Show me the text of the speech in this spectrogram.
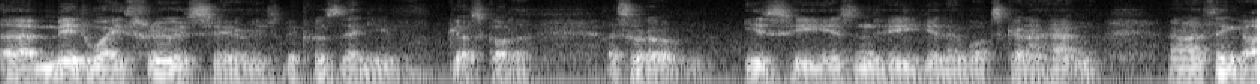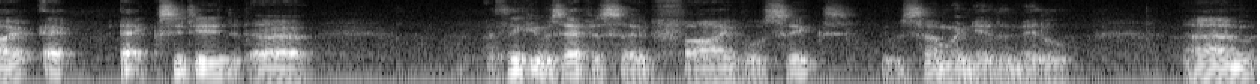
uh, midway through a series because then you've just got a, a sort of is he, isn't he, you know, what's going to happen. And I think I e- exited, uh, I think it was episode five or six, it was somewhere near the middle. Um,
